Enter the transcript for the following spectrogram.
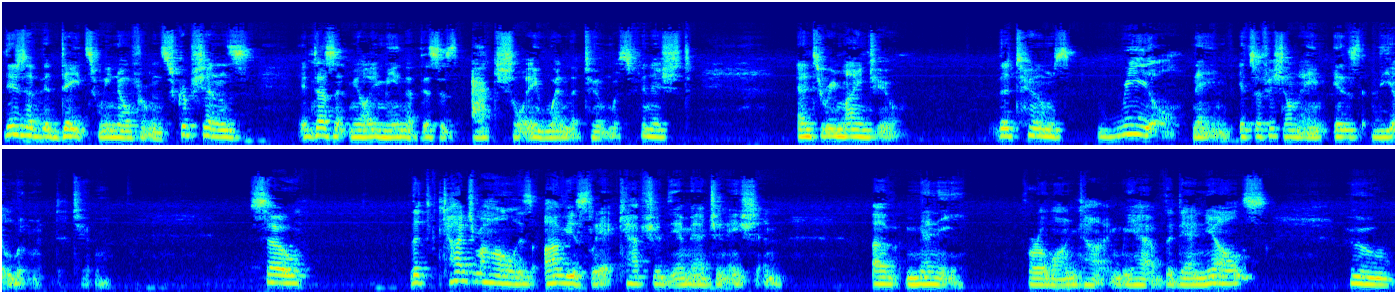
These are the dates we know from inscriptions. It doesn't really mean that this is actually when the tomb was finished. And to remind you, the tomb's real name, its official name, is the Illumined Tomb. So the Taj Mahal is obviously it captured the imagination of many for a long time. We have the Daniells who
